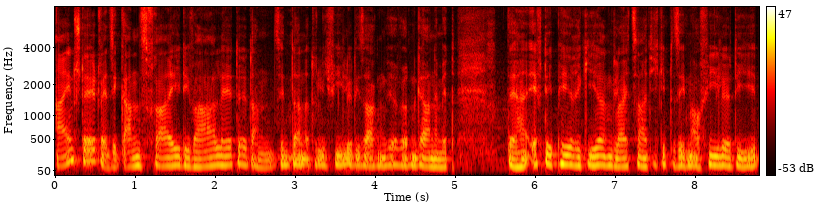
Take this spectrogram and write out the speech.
einstellt. Wenn sie ganz frei die Wahl hätte, dann sind da natürlich viele, die sagen, wir würden gerne mit der FDP regieren. Gleichzeitig gibt es eben auch viele, die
